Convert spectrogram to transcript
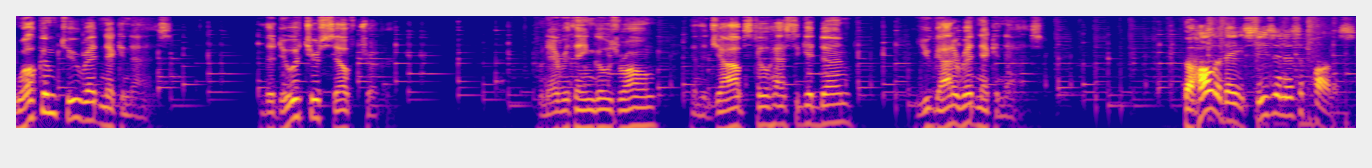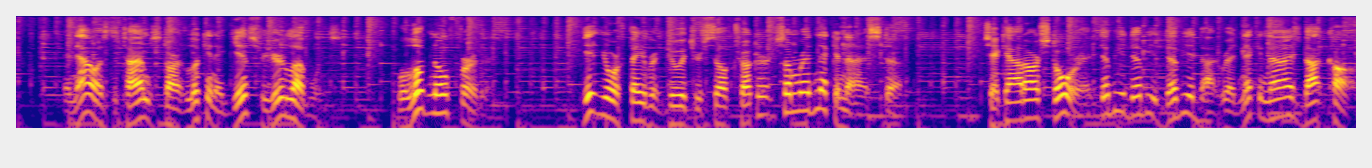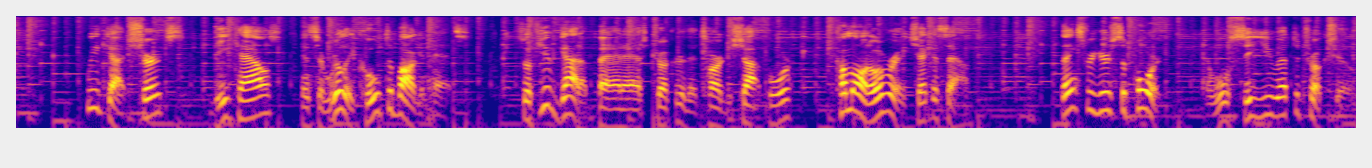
Welcome to Redneckanize, the do-it-yourself trucker. When everything goes wrong and the job still has to get done, you gotta redneckanize. The holiday season is upon us, and now is the time to start looking at gifts for your loved ones. Well, look no further. Get your favorite do-it-yourself trucker some Redneckanize stuff. Check out our store at www.redneckanize.com. We've got shirts, decals, and some really cool toboggan hats. So if you've got a badass trucker that's hard to shop for, come on over and check us out. Thanks for your support, and we'll see you at the truck show.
